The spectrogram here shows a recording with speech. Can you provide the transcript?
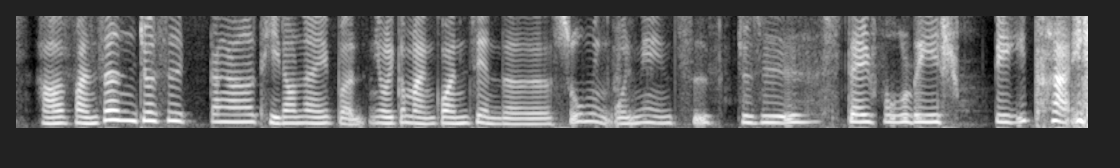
好，反正就是刚刚提到那一本有一个蛮关键的书名，我念一次，就是《Stay Foolish》。Big Pie，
